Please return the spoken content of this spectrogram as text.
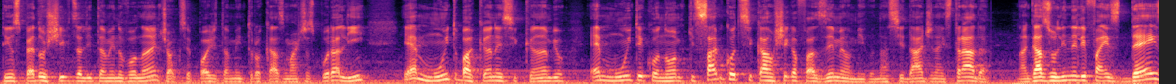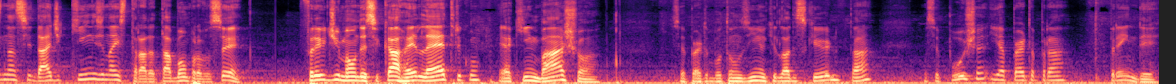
Tem os pedal shifts ali também no volante, ó, que você pode também trocar as marchas por ali. E é muito bacana esse câmbio, é muito econômico. E sabe quanto esse carro chega a fazer, meu amigo, na cidade, na estrada? Na gasolina ele faz 10 na cidade, 15 na estrada. Tá bom para você? Freio de mão desse carro é elétrico, é aqui embaixo, ó. Você aperta o botãozinho aqui do lado esquerdo, tá? Você puxa e aperta para prender.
